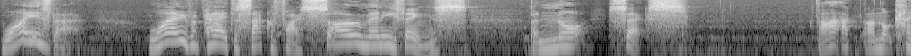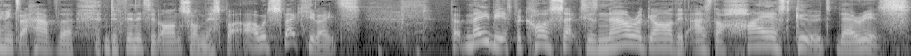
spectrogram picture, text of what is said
Why is that? Why are we prepared to sacrifice so many things, but not sex? I, am not claiming to have the definitive answer on this, but I would speculate that maybe it's because sex is now regarded as the highest good there is.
